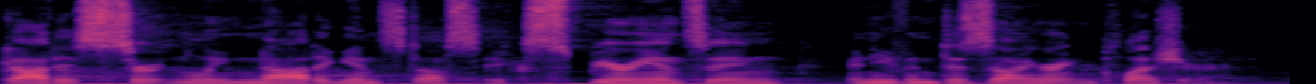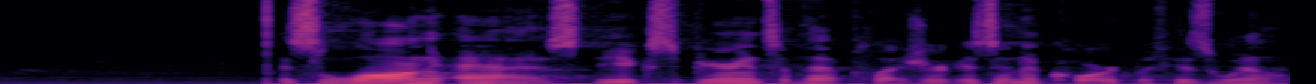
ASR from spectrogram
God is certainly not against us experiencing and even desiring pleasure, as long as the experience of that pleasure is in accord with His will,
